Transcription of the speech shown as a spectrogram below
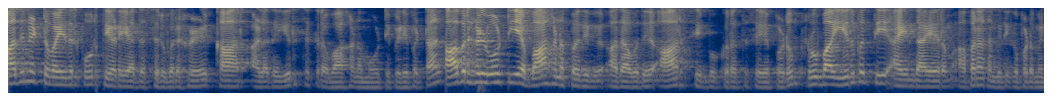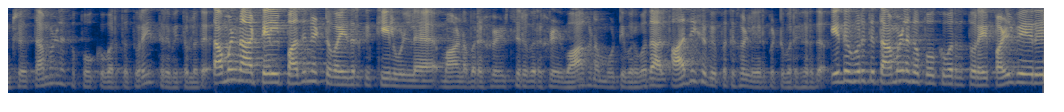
பதினெட்டு வயதில் பூர்த்தியடையாத சிறுவர்கள் கார் அல்லது இருசக்கர வாகனம் ஓட்டி பிடிபட்டால் அவர்கள் ஓட்டிய வாகன பதிவு அதாவது ஆர்சி புக் ரத்து செய்யப்படும். ரூபாய் இருபத்தி ஐந்தாயிரம் அபராதம் விதிக்கப்படும் என்று தமிழக போக்குவரத்து துறை தெரிவித்துள்ளது. தமிழ்நாட்டில் பதினெட்டு வயதிற்கு கீழ் உள்ள மாணவர்கள் சிறுவர்கள் வாகனம் ஓட்டி வருவதால் அதிக விபத்துகள் ஏற்பட்டு வருகிறது. இது குறித்து தமிழக போக்குவரத்து துறை பல்வேறு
